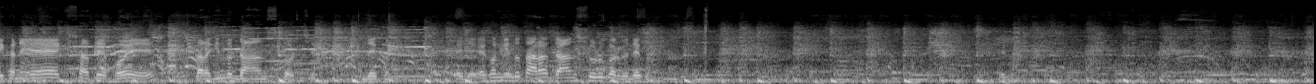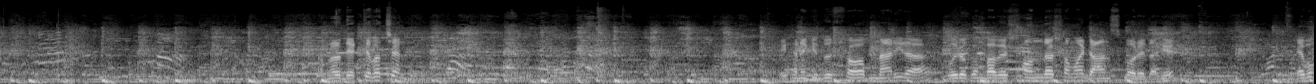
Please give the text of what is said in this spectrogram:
এখানে একসাথে হয়ে তারা কিন্তু ডান্স করছে। দেখুন, এই যে এখন কিন্তু তারা ডান্স শুরু করবে, দেখুন। দেখুন আপনারা দেখতে পাচ্ছেন? এখানে কিন্তু সব নারীরা ওই ভাবে সন্ধ্যার সময় ডান্স করে থাকে এবং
